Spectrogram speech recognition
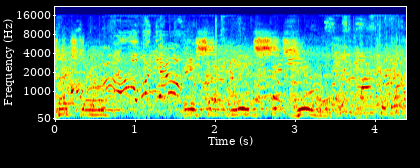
Touchdown. Bayside leads 6-0.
